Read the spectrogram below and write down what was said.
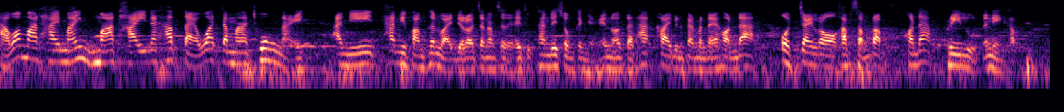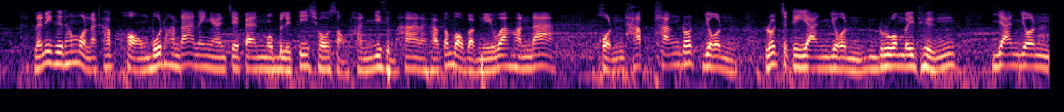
ถามว่ามาไทยไหมมาไทยนะครับ แต่ว่าจะมาช่วงไหน อันนี้ถ้ามีความเคลื่อนไหวเดี๋ยวเราจะนำเสนอให้ทุกท่านได้ชมกันอย่างแน่นอน แต่ถ้าใครเป็นแฟนบันได Honda อดใจรอครับสำหรับ Honda Prelude นั่นเองครับและนี่คือทั้งหมดนะครับของบูธ Honda ในงาน Japan Mobility Show 2025 นะครับ ต้องบอกแบบนี้ว่า Honda ขนทับทั้งรถยนต์ รถจักรยานยนต์ รวมไปถึงยานยนต์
